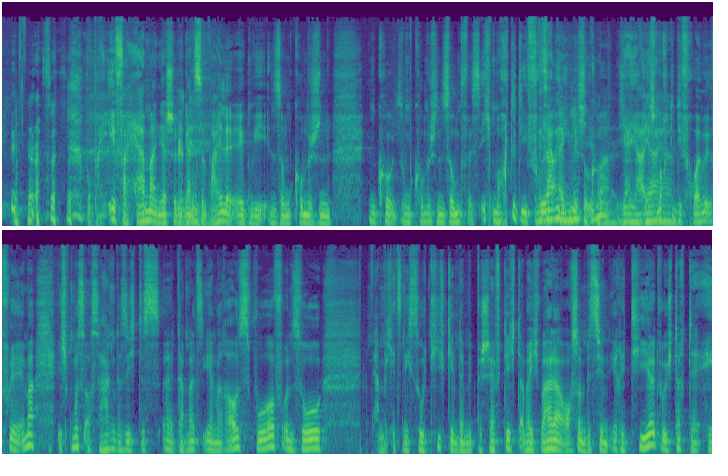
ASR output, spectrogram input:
Wobei Eva Hermann ja schon eine ganze Weile irgendwie in so einem komischen, in so einem komischen Sumpf ist. Ich mochte die früher eigentlich immer. Ja, ja, ich ja, mochte ja. die früher, früher immer. Ich muss auch sagen, dass ich das äh, damals ihren Rauswurf und so, habe mich jetzt nicht so tiefgehend damit beschäftigt, aber ich war da auch so ein bisschen irritiert, wo ich dachte, ey,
